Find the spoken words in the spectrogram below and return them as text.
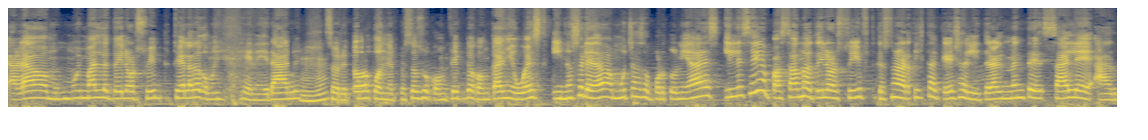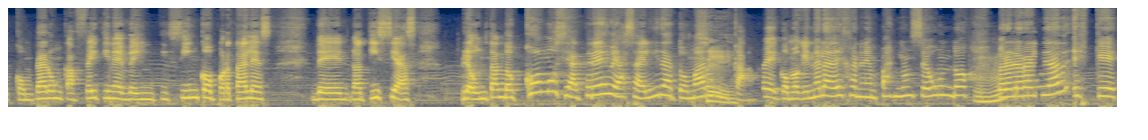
hablábamos muy mal de Taylor Swift. Estoy hablando como en general, sobre todo cuando empezó su conflicto con Kanye West y no se le daba muchas oportunidades. Y le sigue pasando a Taylor Swift, que es una artista que ella literalmente sale a comprar un café y tiene 25 portales de noticias. Preguntando cómo se atreve a salir a tomar Sí. un café, como que no la dejan en paz ni un segundo. Pero la realidad es que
